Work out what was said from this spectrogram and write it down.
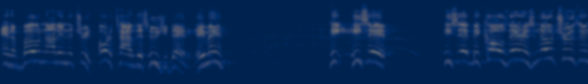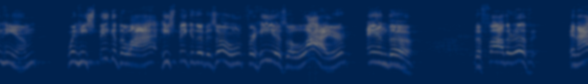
and abode not in the truth. Or to title this, Who's Your Daddy? Amen. he, he said, he said, because there is no truth in him, when he speaketh a lie, he speaketh of his own, for he is a liar and the, the father of it. And, I,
